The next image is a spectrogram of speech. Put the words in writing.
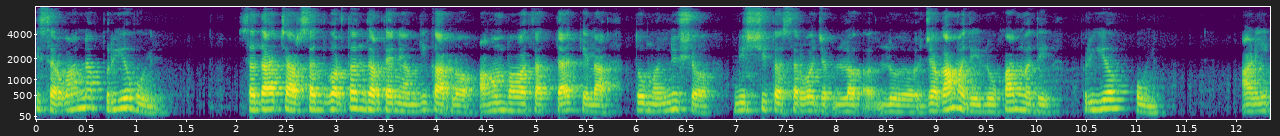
ती सर्वांना प्रिय होईल. सदाचार सद्वर्तन जर त्याने अंगीकारलं अहमभावाचा त्याग केला तो मनुष्य निश्चितच सर्व जग ल जगामध्ये लोकांमध्ये प्रिय होईल आणि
